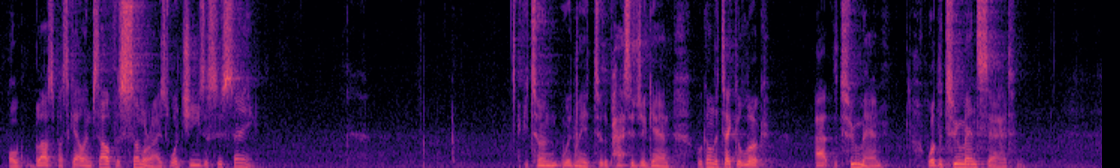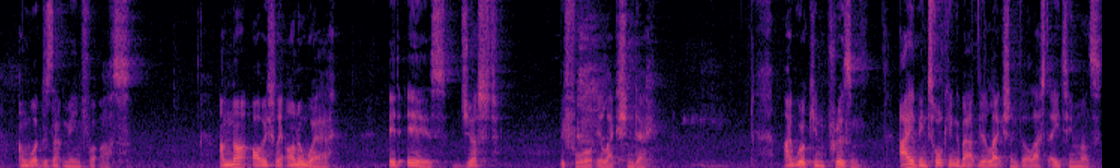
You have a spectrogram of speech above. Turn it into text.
or Blaise Pascal himself has summarized what Jesus is saying. If you turn with me to the passage again, we're going to take a look at the two men, what the two men said, and what does that mean for us? I'm not obviously unaware it is just before election day. I work in prison. I have been talking about the election for the last 18 months.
